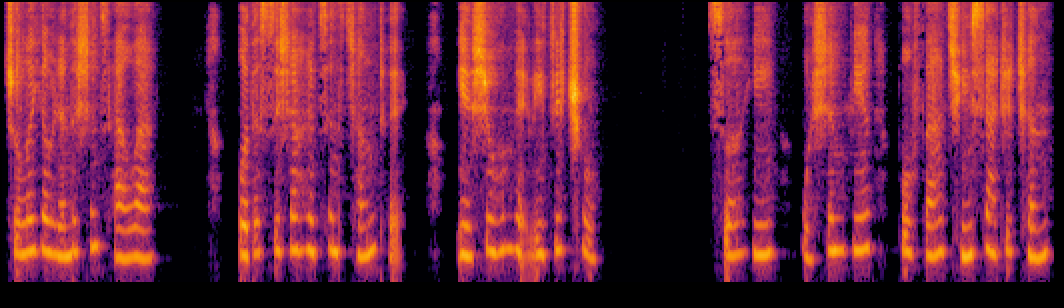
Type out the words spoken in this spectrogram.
除了诱人的身材外，我的四十二寸的长腿，也是我美丽之处。所以我身边不乏裙下之臣。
